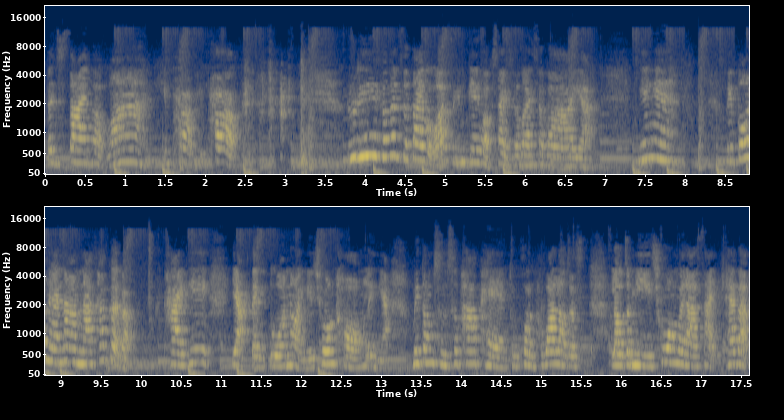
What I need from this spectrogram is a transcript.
เป็นสไตล์แบบว่าฮิปฮอปฮิปฮอปดูดิ ก็เป็นสไตล์แบบว่ากางเกงแบบใส่สบายๆอะเนี่ยไงปิโป้แนะนำนะ ถ้าเกิดแบบ ใครที่อยากแต่งตัวหน่อยในช่วงท้องอะไรเงี้ยไม่ต้องซื้อเสื้อผ้าแพงทุกคน เพราะว่าเราจะเราจะมีช่วงเวลาใส่แค่แบบ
